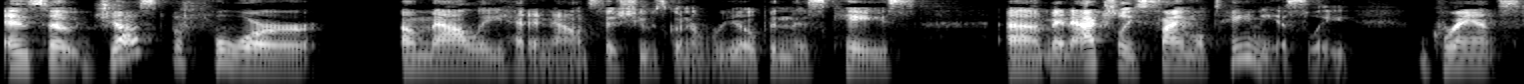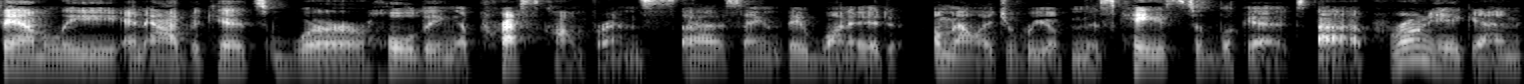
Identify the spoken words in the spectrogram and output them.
And so just before O'Malley had announced that she was going to reopen this case. Um, and actually, simultaneously, Grant's family and advocates were holding a press conference uh, saying they wanted O'Malley to reopen this case to look at uh, Pirone again.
